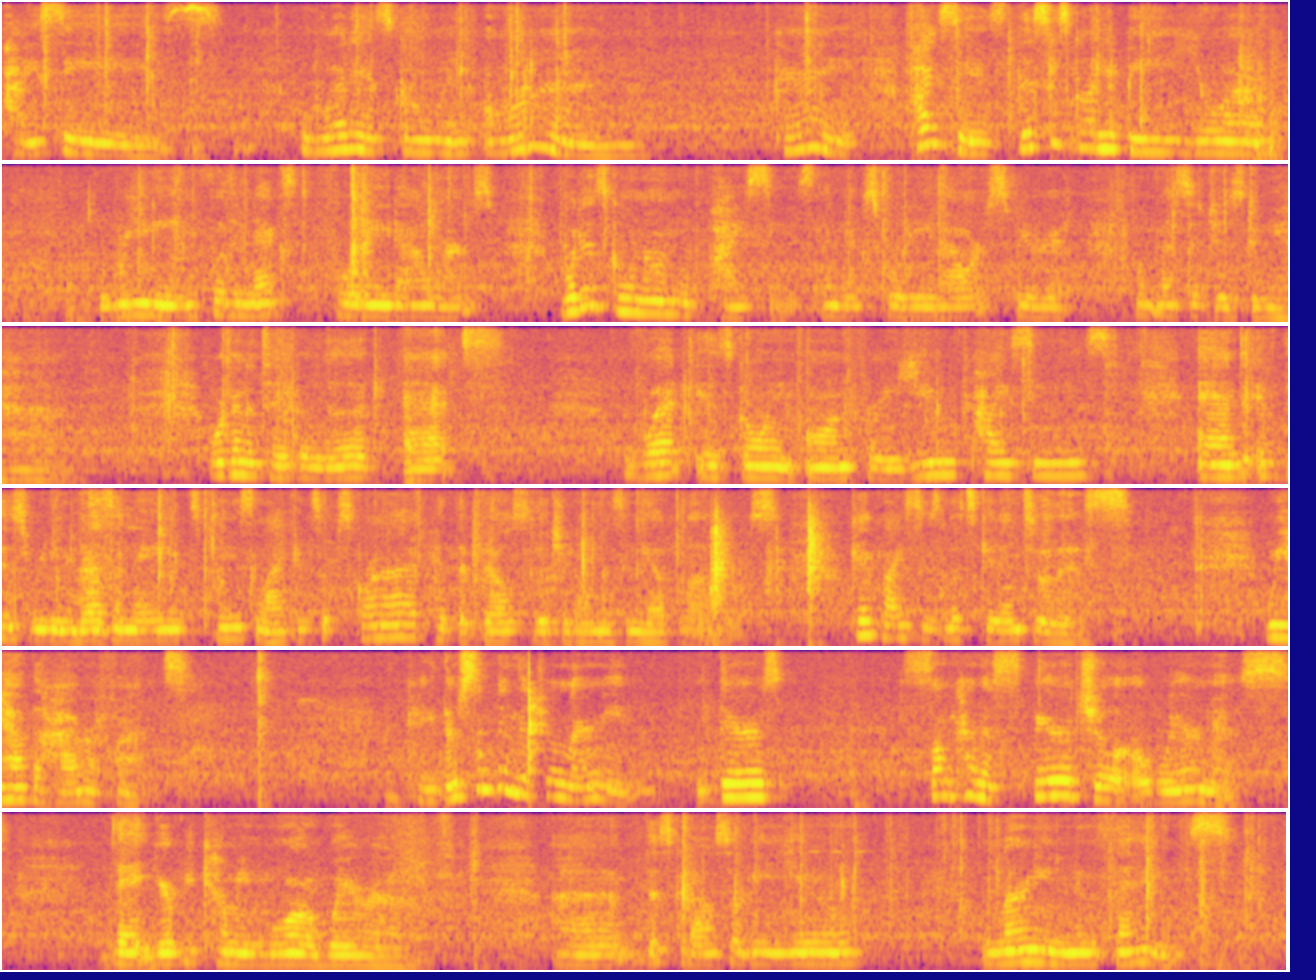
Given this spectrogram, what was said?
Pisces, what is going on? Okay, Pisces, this is going to be your reading for the next 48 hours. What is going on with Pisces the next 48 hours, Spirit? What messages do we have? We're going to take a look at what is going on for you, Pisces. And if this reading resonates, please like and subscribe. Hit the bell so that you don't miss any uploads. Okay, Pisces, let's get into this. We have the Hierophant. Okay, there's something that you're learning. There's some kind of spiritual awareness that you're becoming more aware of. Uh, this could also be you learning new things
